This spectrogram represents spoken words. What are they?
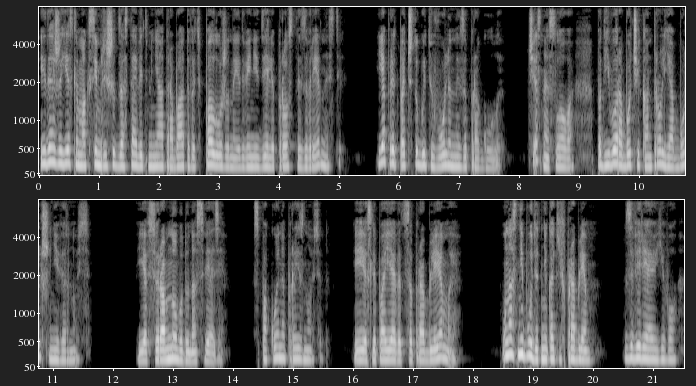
и даже если Максим решит заставить меня отрабатывать положенные две недели просто из вредности, я предпочту быть уволенной за прогулы. Честное слово, под его рабочий контроль я больше не вернусь. «Я все равно буду на связи», — спокойно произносит. «И если появятся проблемы...» «У нас не будет никаких проблем», — заверяю его, —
